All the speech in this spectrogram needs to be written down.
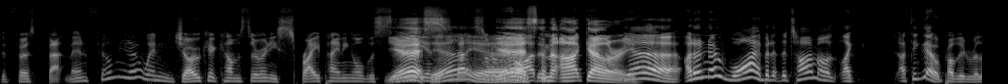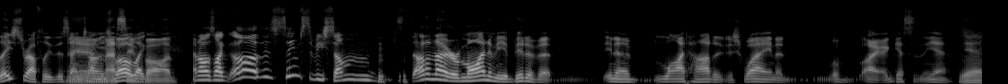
the first Batman film. You know when Joker comes through and he's spray painting all the city Yes. and Yeah, that sort of yeah. Yes, vibe. in the art gallery. yeah, I don't know why, but at the time I was like, I think they were probably released roughly the same Yeah, time as well. Like, vibe. and I was like, oh, this seems to be some. I don't know. It reminded me a bit of it in a light-hearted-ish way. In a, of- I I guess, yeah. Yeah,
